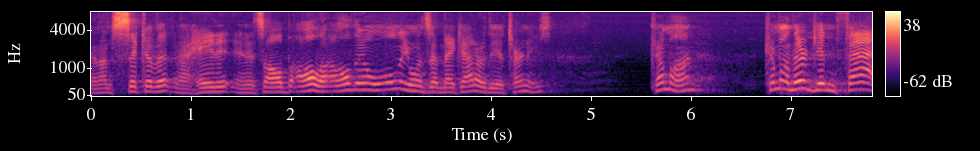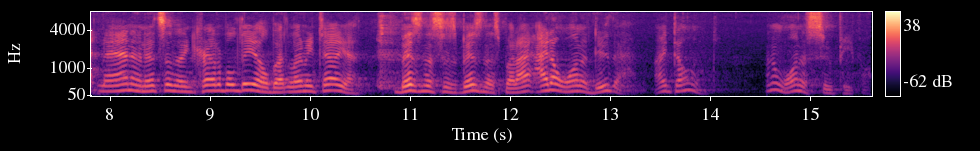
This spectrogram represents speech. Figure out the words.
And I'm sick of it and I hate it. And it's all, all, all the only ones that make out are the attorneys. Come on. Come on, they're getting fat, man, and it's an incredible deal. But let me tell you, business is business, but I, I don't want to do that. I don't. I don't want to sue people.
